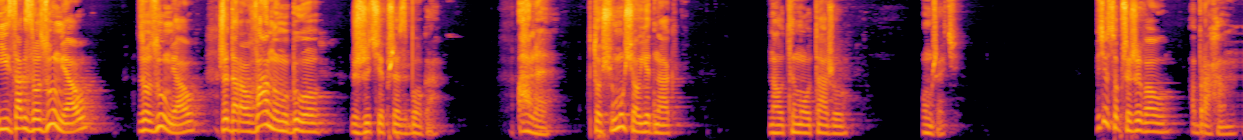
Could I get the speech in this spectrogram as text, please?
I Izak zrozumiał, zrozumiał, że darowane mu było życie przez Boga. Ale ktoś musiał jednak na tym ołtarzu umrzeć. Wiecie, co przeżywał Abraham?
